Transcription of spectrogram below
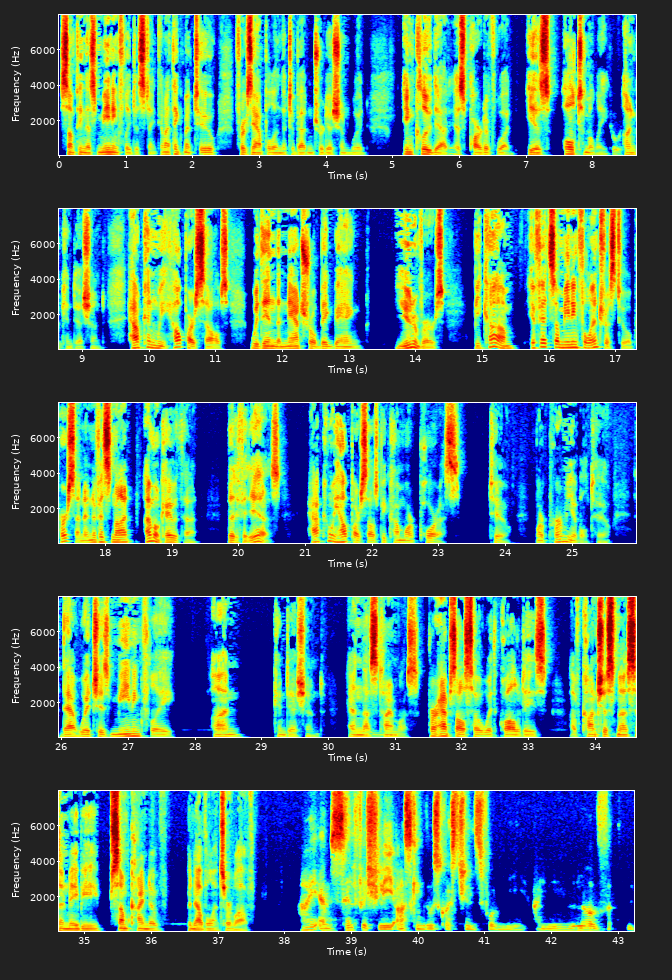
something that's meaningfully distinct. And I think Matthieu, for example, in the Tibetan tradition, would include that as part of what is ultimately unconditioned. How can we help ourselves within the natural Big Bang universe become, if it's a meaningful interest to a person, and if it's not, I'm okay with that. But if it is, how can we help ourselves become more porous to, more permeable to that which is meaningfully unconditioned and thus mm-hmm. timeless? Perhaps also with qualities of consciousness and maybe some kind of benevolence or love. I am selfishly asking those questions for me. I love,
